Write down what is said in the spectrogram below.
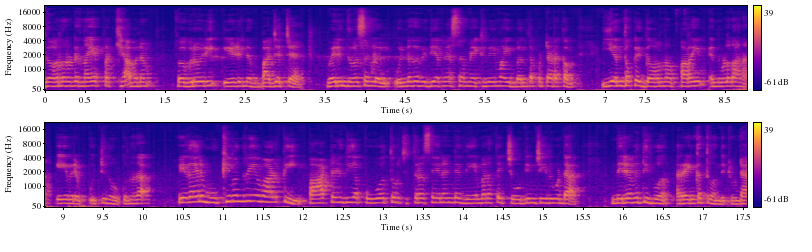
ഗവർണറുടെ നയപ്രഖ്യാപനം ഫെബ്രുവരി ഏഴിന് ബജറ്റ് വരും ദിവസങ്ങളിൽ ഉന്നത വിദ്യാഭ്യാസ മേഖലയുമായി ബന്ധപ്പെട്ടടക്കം എന്തൊക്കെ ഗവർണർ പറയും എന്നുള്ളതാണ് ഏവരും ഉറ്റുനോക്കുന്നത്. ഏതായാലും മുഖ്യമന്ത്രിയെ വാഴ്ത്തി പാട്ടെഴുതിയ പൂവത്തൂർ ചിത്രസേനന്റെ നിയമനത്തെ ചോദ്യം ചെയ്തുകൊണ്ട് നിരവധി പേർ രംഗത്ത് വന്നിട്ടുണ്ട്.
